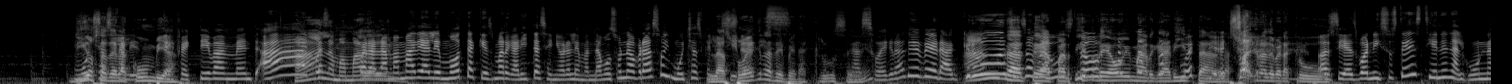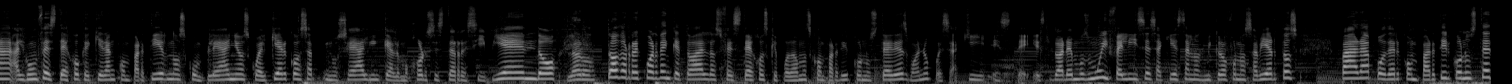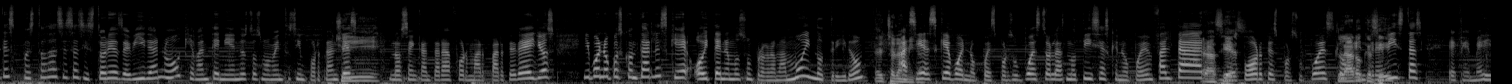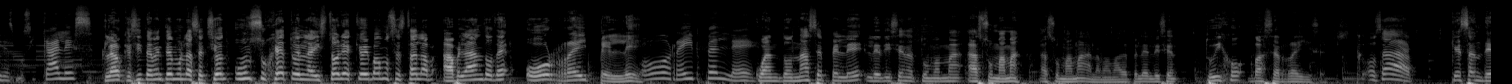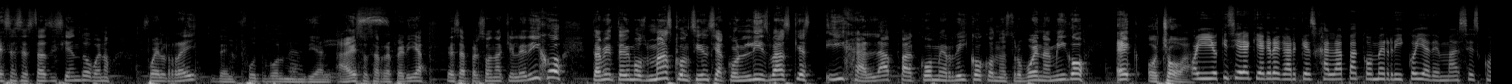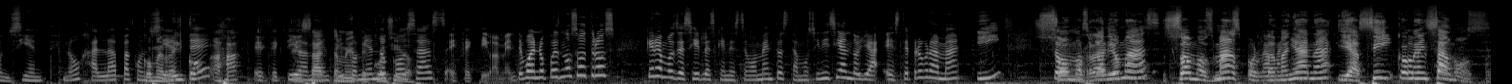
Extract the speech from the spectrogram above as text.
diosa de la cumbia. Efectivamente. Ah, Ah, pues, la mamá para la Ale- mamá de Alemota, que es Margarita, señora, le mandamos un abrazo y muchas La felicidades. suegra de Veracruz, ¿eh? La suegra de Veracruz. Ándate, eso me a partir de hoy, Margarita, la suegra de Veracruz. Así es. Bueno, y si ustedes tienen alguna algún festejo que quieran compartirnos, cumpleaños, cualquier cosa, no sé, alguien que a lo mejor se esté recibiendo, Claro. todo recuerden que todos los festejos que podamos compartir con ustedes, bueno, pues aquí este, es- lo haremos muy felices. Aquí están los micrófonos abiertos para poder compartir con ustedes, pues todas esas historias de vida, ¿no? Que van teniendo estos momentos importantes. Sí. Nos encantará formar parte de ellos. Y bueno, pues contarles que hoy tenemos un programa muy nutrido. Échale, Así amiga. es que, bueno, pues por supuesto las noticias que no pueden faltar, Así es. deportes, por supuesto, Claro que sí. entrevistas, efemérides musicales. Claro que sí, también tenemos la sección Un sujeto en la historia que hoy vamos a estar hab- hablando de O Rey Pelé. Oh, Rey Pelé. Cuando nace Pelé, le dicen a tu mamá, a su mamá, a su mamá, a la mamá de Pelé, le dicen, tu hijo va a ser rey. "Pues, o sea, ¿qué sandeces estás diciendo? Bueno, fue el rey del fútbol mundial. A eso se refería esa persona que le dijo. También tenemos más conciencia con Liz Vázquez y Jalapa Come Rico con nuestro buen amigo Ek Ochoa. Oye, yo quisiera aquí agregar que es Jalapa come rico y además es consciente, ¿no? Jalapa Come consciente. rico, ajá. Efectivamente, y comiendo coincido. cosas, efectivamente. Bueno, pues nosotros queremos decirles que en este momento estamos iniciando ya este programa y Somos Radio Más, somos más por la mañana y así comenzamos.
